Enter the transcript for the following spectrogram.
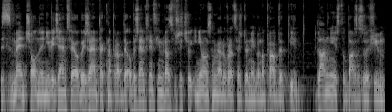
zmęczony, nie wiedziałem co ja obejrzałem tak naprawdę. Obejrzałem ten film raz w życiu i nie mam zamiaru wracać do niego, naprawdę dla mnie jest to bardzo zły film.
